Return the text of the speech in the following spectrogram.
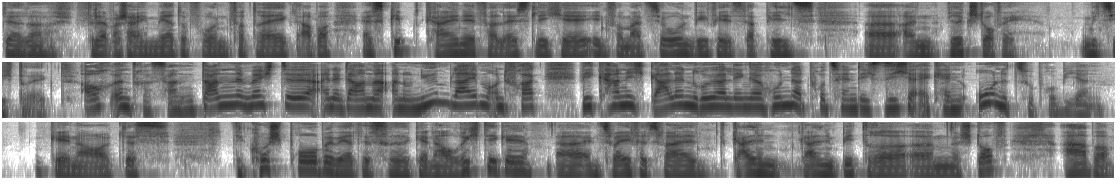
der da vielleicht wahrscheinlich mehr davon verträgt. Aber es gibt keine verlässliche Information, wie viel jetzt der Pilz an Wirkstoffe mit sich trägt. Auch interessant. Dann möchte eine Dame anonym bleiben und fragt, wie kann ich Gallenröhrlinge hundertprozentig sicher erkennen, ohne zu probieren? Genau, das, die Kostprobe wäre das genau Richtige. Äh, Im Zweifelsfall Gallen, gallenbitterer ähm, Stoff. Aber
